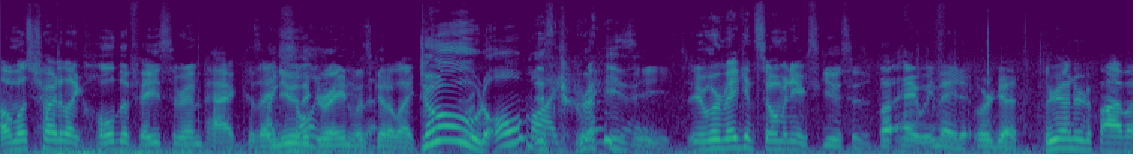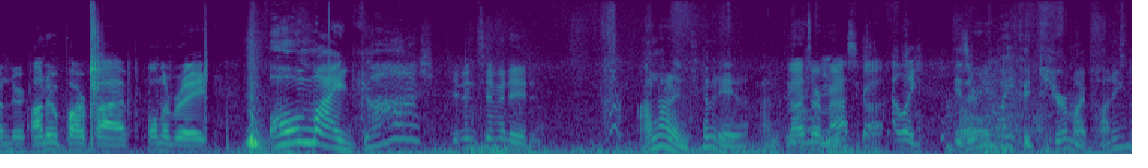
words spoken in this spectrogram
almost tried to like hold the face through impact because I, I knew the grain was gonna like. Dude, oh my it's crazy. Dude, we're making so many excuses, but hey, we made it. We're good. 300 to 500. On to a par five. Hole number eight. Oh my gosh. Get intimidated. I'm not intimidated. I'm No, that's our mascot. Like, is there any way you could cure my putting?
